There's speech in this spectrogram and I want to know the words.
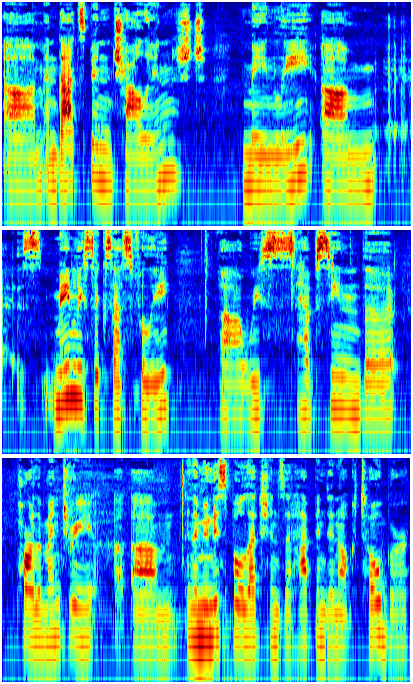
Um, and that's been challenged mainly, um, mainly successfully. Uh, we have seen the parliamentary, uh, um, in the municipal elections that happened in October,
